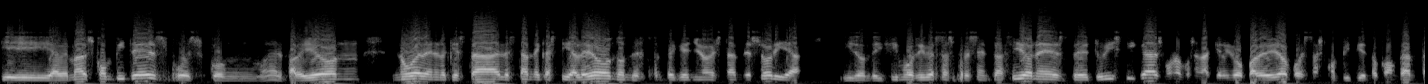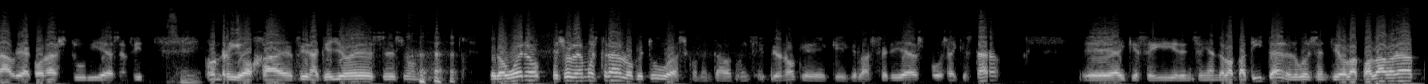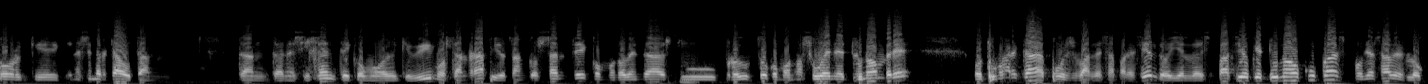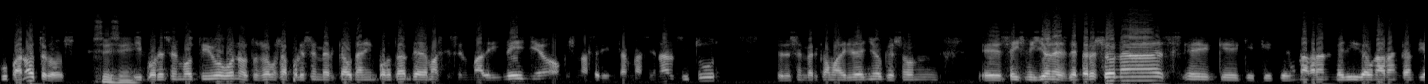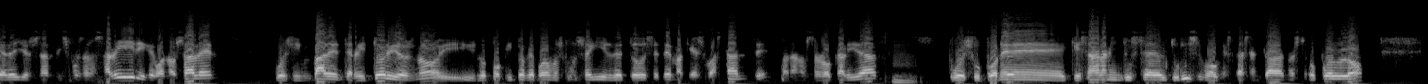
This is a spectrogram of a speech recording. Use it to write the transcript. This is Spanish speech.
Y además compites pues con el pabellón 9 en el que está el stand de Castilla León, donde está el pequeño stand de Soria y donde hicimos diversas presentaciones de turísticas, bueno, pues en aquel mismo pabellón pues estás compitiendo con Cantabria, con Asturias, en fin, con Rioja, en fin, aquello es, es un... Pero bueno, eso demuestra lo que tú has comentado al principio, ¿no? Que, que, las ferias pues hay que estar, eh, hay que seguir enseñando la patita, en el buen sentido de la palabra, porque en ese mercado tan tan tan exigente como el que vivimos, tan rápido, tan constante, como no vendas tu producto, como no suene tu nombre, o tu marca pues va desapareciendo y el espacio que tú no ocupas pues ya sabes lo ocupan otros sí, sí. y por ese motivo bueno nosotros vamos a por ese mercado tan importante además que es el madrileño que es una feria internacional Fitur pero ese mercado madrileño que son eh, 6 millones de personas eh, que, que, que, en una gran medida una gran cantidad de ellos están dispuestos a salir y que cuando salen pues invaden territorios, ¿no? Y lo poquito que podemos conseguir de todo ese tema, que es bastante para nuestra localidad, mm pues supone que esa gran industria del turismo que está sentada en nuestro pueblo,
